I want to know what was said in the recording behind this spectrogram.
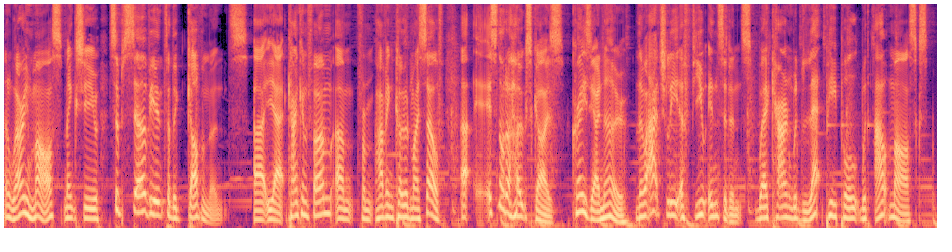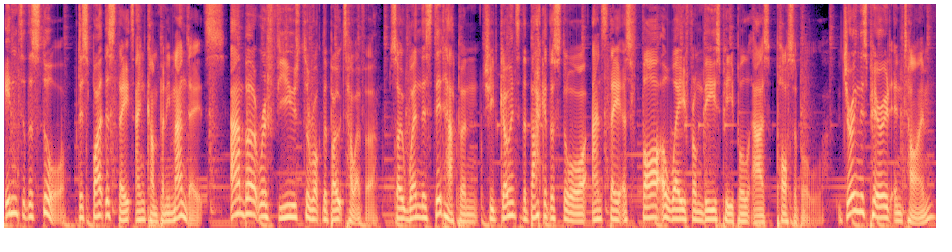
and wearing masks makes you subservient to the government. Uh, yeah, can confirm um, from having COVID myself, uh, it's not a hoax, guys. Crazy, I know. There were actually a few incidents where Karen would let people without masks into the store, despite the state and company mandates. Amber refused to rock the boat, however, so when this did happen, she'd go into the back of the store and stay as far away from these people as possible. During this period in time,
